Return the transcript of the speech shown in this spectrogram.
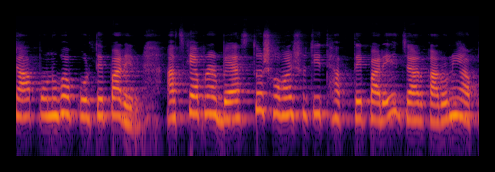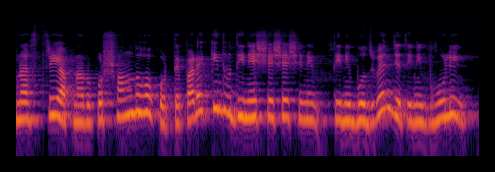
চাপ অনুভব করতে পারেন। আজকে আপনার ব্যস্ত সময়সূচি থাকতে পারে, যার কারণে আপনার স্ত্রী আপনার উপর সন্দেহ করতে পারে। কিন্তু দিনের শেষে তিনি- বুঝবেন যে তিনি ভুলই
